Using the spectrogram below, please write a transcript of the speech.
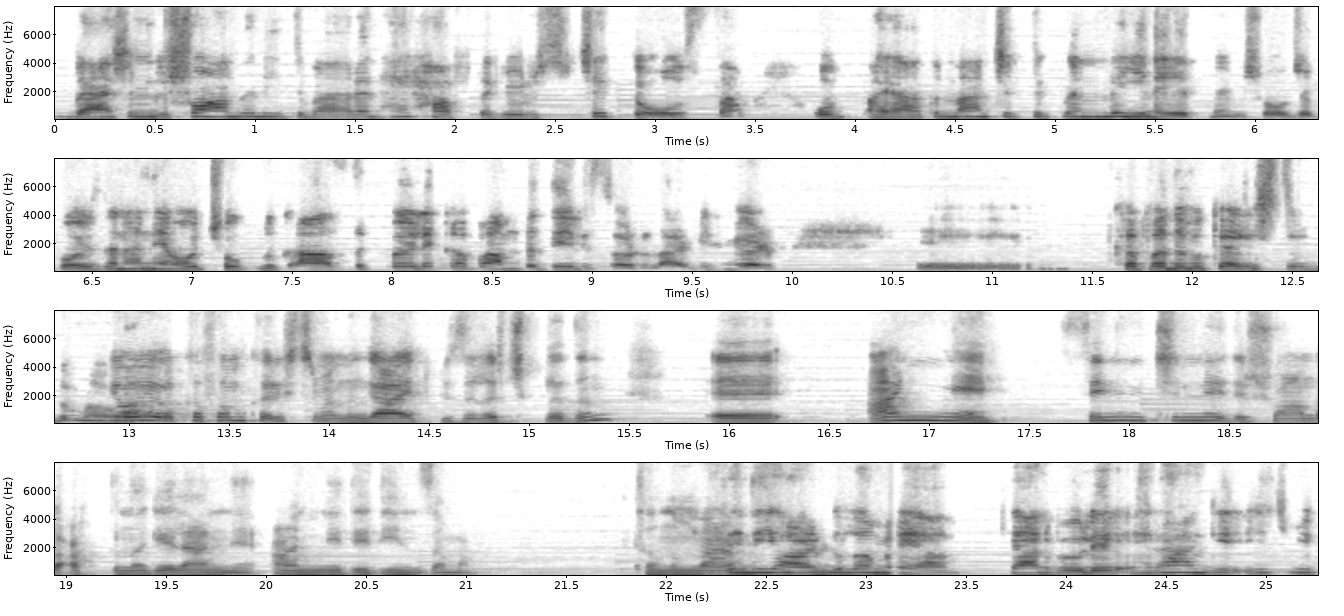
ben şimdi şu andan itibaren her hafta görüşecek de olsam o hayatımdan çıktıklarında yine yetmemiş olacak. O yüzden hani o çokluk azlık böyle kafamda deli sorular bilmiyorum. E, kafanı mı karıştırdım ama. Yok yok kafamı karıştırmadın gayet güzel açıkladın. Ee, Anne senin için nedir? Şu anda aklına gelen ne? Anne dediğin zaman. Tanımlar Seni yargılamayan, yani böyle herhangi hiçbir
